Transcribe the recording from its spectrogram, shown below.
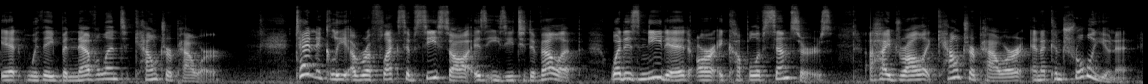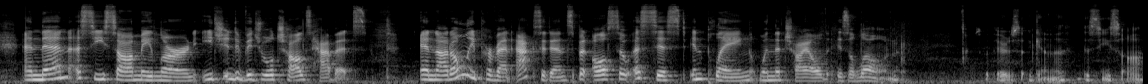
it with a benevolent counterpower. Technically, a reflexive seesaw is easy to develop. What is needed are a couple of sensors, a hydraulic counterpower, and a control unit. And then a seesaw may learn each individual child's habits and not only prevent accidents, but also assist in playing when the child is alone. So there's again the, the seesaw.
